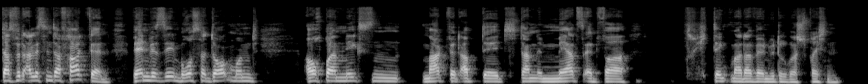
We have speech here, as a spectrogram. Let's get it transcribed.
Das wird alles hinterfragt werden. Werden wir sehen, Borussia Dortmund auch beim nächsten Marktwert-Update dann im März etwa. Ich denke mal, da werden wir drüber sprechen.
